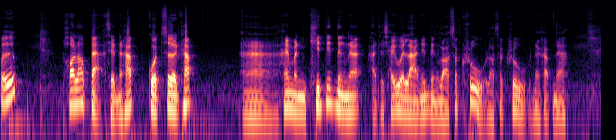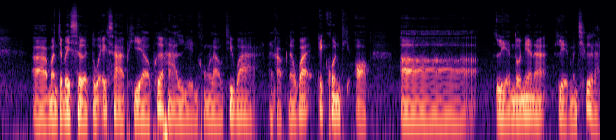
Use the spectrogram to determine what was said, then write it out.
ปึ๊บ พอเราแปะเสร็จนะครับ กด search ครับอ่าให้มันคิดนิดนึงนะอาจจะใช้เวลานิดหนึ่งรอสักครู่รอสักครู่นะครับนะอ่ามันจะไปเสิร์ชตัว XRP เพื่อหาเหรียญของเราที่ว่านะครับนะว่าไอคนที่ออกเหรียญตัวเนี้ยนะเหรียญมันชื่ออะไร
